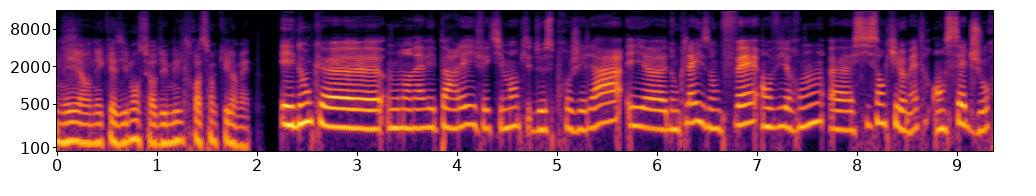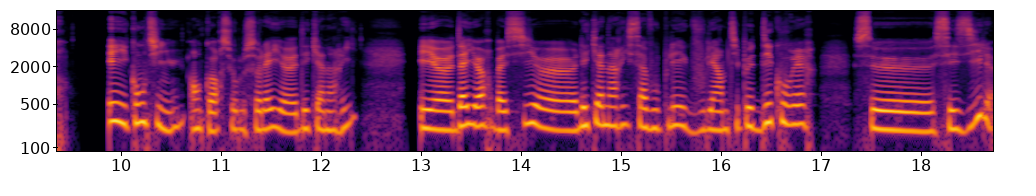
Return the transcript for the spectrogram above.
On est, on est quasiment sur 2300 km. Et donc, euh, on en avait parlé effectivement de ce projet-là. Et euh, donc là, ils ont fait environ euh, 600 km en 7 jours. Et ils continuent encore sur le soleil euh, des Canaries. Et euh, d'ailleurs, bah, si euh, les Canaries, ça vous plaît et que vous voulez un petit peu découvrir ce- ces îles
